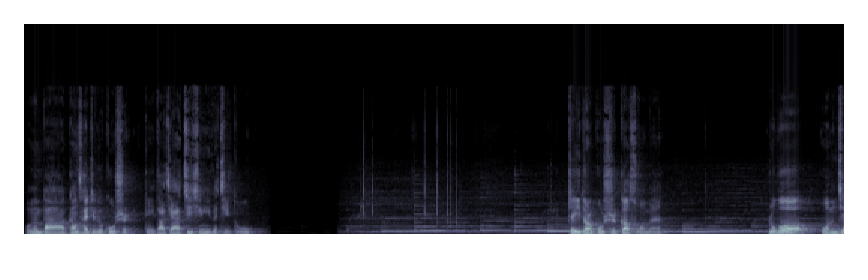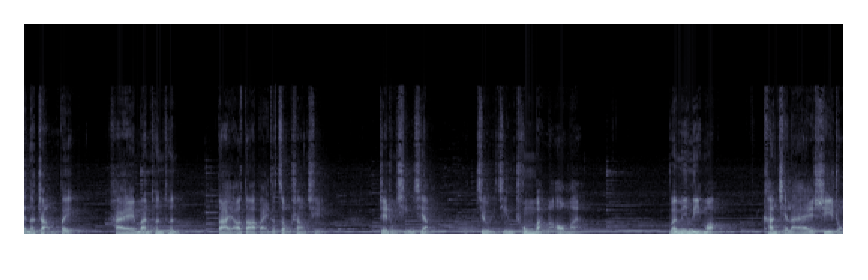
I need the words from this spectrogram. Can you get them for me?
我们把刚才这个故事给大家进行一个解读。这一段故事告诉我们，如果我们见到长辈还慢吞吞、大摇大摆的走上去，这种形象就已经充满了傲慢、文明礼貌。看起来是一种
